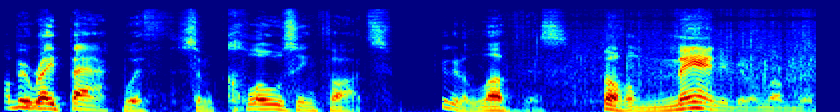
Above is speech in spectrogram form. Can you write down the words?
I'll be right back with some closing thoughts. You're going to love this. Oh man, you're going to love this.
